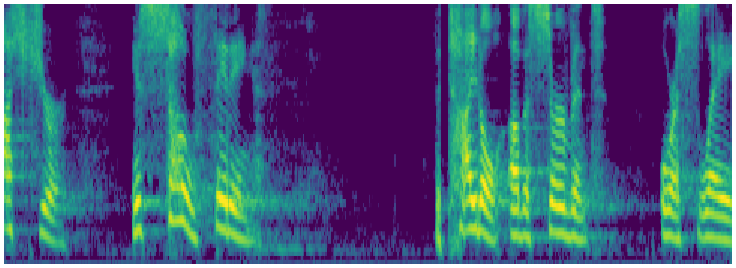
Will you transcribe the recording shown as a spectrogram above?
posture is so fitting the title of a servant or a slave.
